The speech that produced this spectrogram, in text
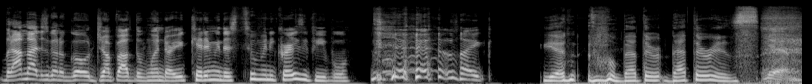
But I'm not just gonna go jump out the window. Are you kidding me? There's too many crazy people. like, Yeah, that there that there is. yeah.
